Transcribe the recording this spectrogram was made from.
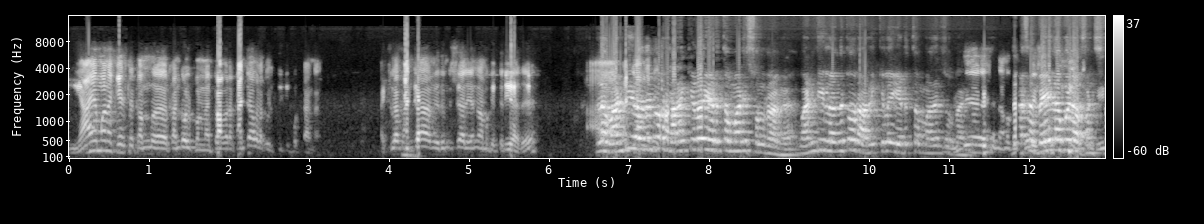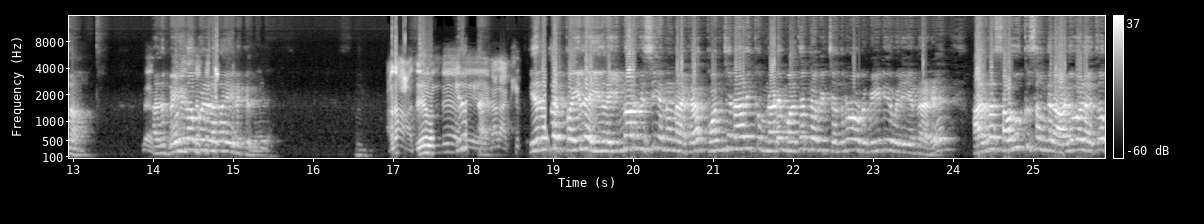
நியாயமான கேஸ்ல கண்ட்ரோல் பண்ணலாம் இப்ப அவரை கஞ்சா வழக்கில் தூக்கி போட்டாங்க. ஆக்சுவலா கஞ்சா இருந்துச்சா இல்லையான்னு நமக்கு தெரியாது. இல்ல வண்டியில வந்துட்டு ஒரு அரை கிலோ எடுத்த மாதிரி சொல்றாங்க. வண்டியில வந்துட்டு ஒரு அரை கிலோ எடுத்த மாதிரி சொல்றாங்க. நமக்கு பெயிலபிள் அஃபென்ஸ் தான். அது பெயிலபிள்ல தான் இருக்குது அதான் அது வந்து அது என்னால அக்செப்ட் இதுல இதுல இன்னொரு விஷயம் என்னன்னாக்கா கொஞ்ச நாளைக்கு முன்னாடி மதன் ரவிச்சந்திரன் ஒரு வீடியோ வெளியிடுறாரு. அதுல சவுக்கு சங்கர் அலுவலகத்துல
